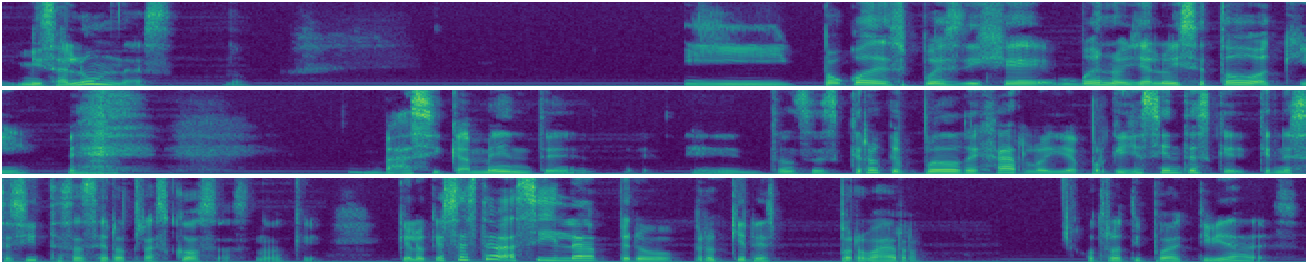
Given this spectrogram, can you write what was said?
mis alumnas. Y poco después dije, bueno, ya lo hice todo aquí, básicamente. entonces creo que puedo dejarlo ya, porque ya sientes que, necesitas hacer otras cosas, ¿no? Que, lo que es te vacila, pero, pero quieres probar otro tipo de actividades.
